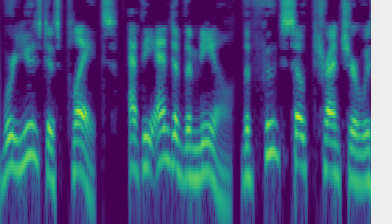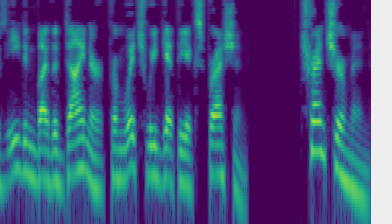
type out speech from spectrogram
were used as plates. At the end of the meal, the food-soaked trencher was eaten by the diner, from which we get the expression, trencherman,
